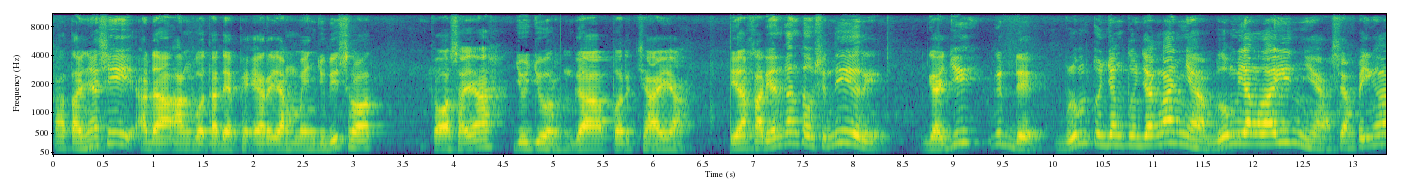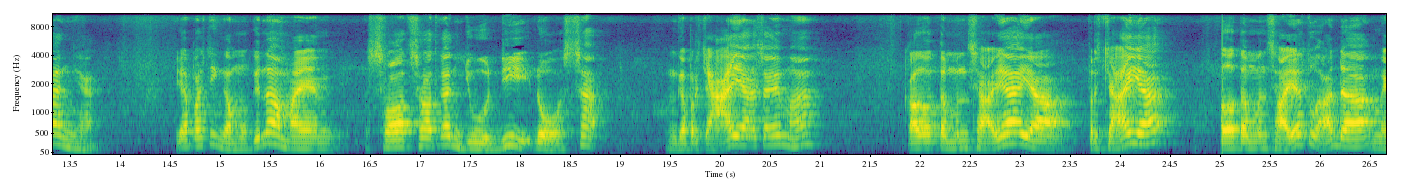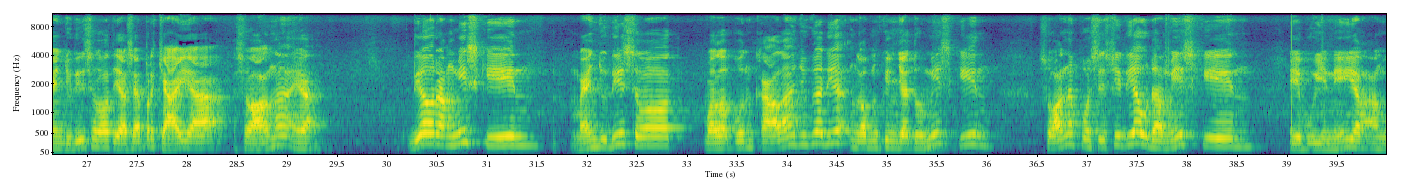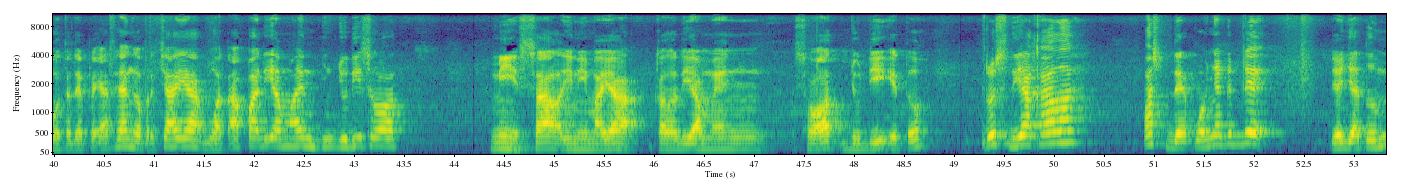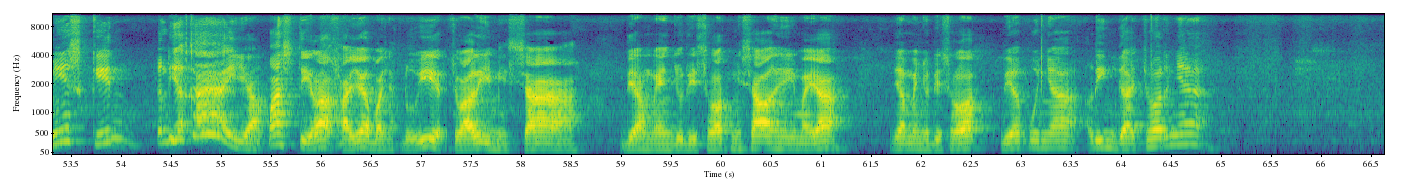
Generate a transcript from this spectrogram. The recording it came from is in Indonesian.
Katanya sih ada anggota DPR yang main judi slot. Kalau saya jujur nggak percaya. Ya kalian kan tahu sendiri, gaji gede, belum tunjang-tunjangannya, belum yang lainnya, sampingannya. Ya pasti nggak mungkin lah main slot-slot kan judi, dosa. Nggak percaya saya mah. Kalau temen saya ya percaya. Kalau temen saya tuh ada main judi slot ya saya percaya. Soalnya ya dia orang miskin main judi slot. Walaupun kalah juga dia nggak mungkin jatuh miskin. Soalnya posisi dia udah miskin. Ibu ini yang anggota DPR saya nggak percaya. Buat apa dia main judi slot? Misal ini Maya kalau dia main slot judi itu terus dia kalah. Pas deponya gede dia jatuh miskin kan dia kaya. Pastilah kaya banyak duit. Kecuali misal dia main judi slot misalnya Maya dia main judi slot dia punya link gacornya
